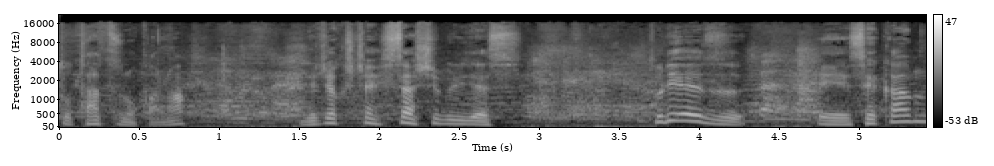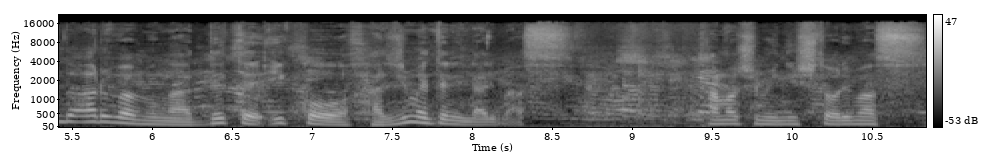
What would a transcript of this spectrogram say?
と経つのかな。めちゃくちゃ久しぶりです。とりあえず、えー、セカンドアルバムが出て以降初めてになります。楽しみにしております。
